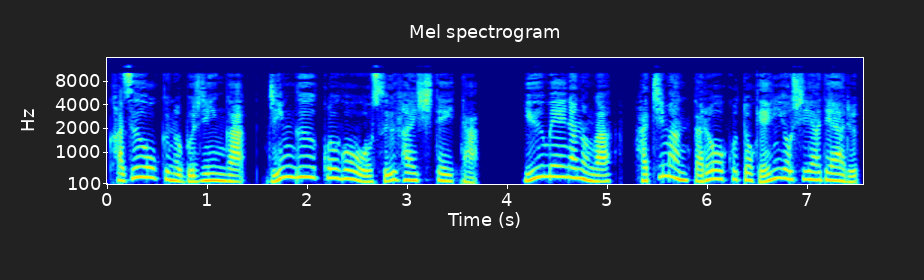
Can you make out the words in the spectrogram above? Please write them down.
数多くの武人が神宮皇后を崇拝していた。有名なのが八幡太郎こと玄吉屋である。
